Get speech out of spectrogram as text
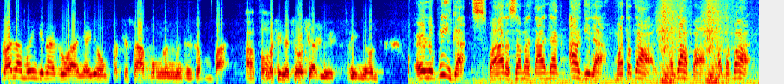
kala mo yung ginagawa niya, yung pagsasabong lang ng gagamba. Apo. Kasi na social media din yun. Erlo Pingas para sa Mata ng Agila, matatag, matapa, matapat.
